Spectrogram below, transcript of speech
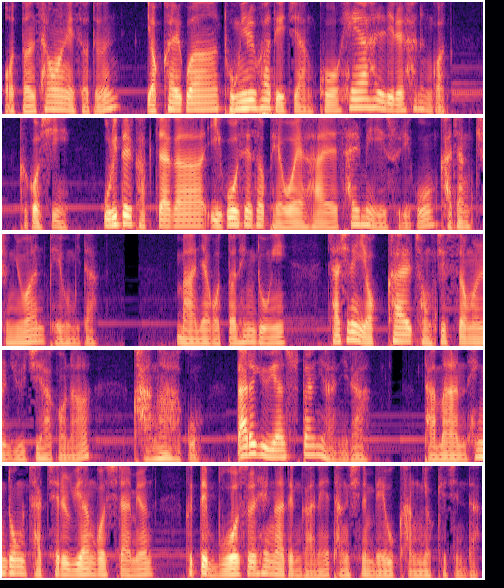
어떤 상황에서든 역할과 동일화되지 않고 해야 할 일을 하는 것, 그것이 우리들 각자가 이곳에서 배워야 할 삶의 예술이고 가장 중요한 배움이다. 만약 어떤 행동이 자신의 역할 정체성을 유지하거나 강화하고 따르기 위한 수단이 아니라 다만 행동 자체를 위한 것이라면 그때 무엇을 행하든 간에 당신은 매우 강력해진다.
